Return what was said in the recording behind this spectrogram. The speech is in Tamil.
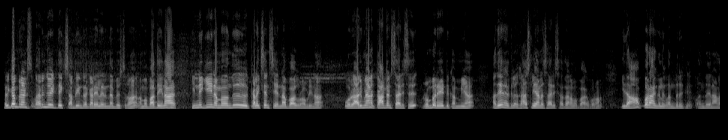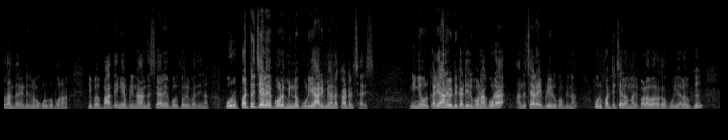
வெல்கம் ஃப்ரெண்ட்ஸ் வருஞ்சோய் டெக்ஸ் அப்படின்ற கடையில் தான் பேசுகிறோம் நம்ம பார்த்தீங்கன்னா இன்றைக்கி நம்ம வந்து கலெக்ஷன்ஸ் என்ன பார்க்குறோம் அப்படின்னா ஒரு அருமையான காட்டன் சாரீஸு ரொம்ப ரேட்டு கம்மியாக அதே நேரத்தில் காஸ்ட்லியான சாரீஸாக தான் நம்ம பார்க்க போகிறோம் இது ஆஃபராக எங்களுக்கு வந்திருக்கு. வந்ததுனால தான் இந்த ரேட்டுக்கு நம்ம கொடுக்க போகிறோம் இப்போ பார்த்தீங்க அப்படின்னா அந்த சேலையை பொறுத்தவரை பார்த்தீங்கன்னா ஒரு பட்டு சேலையை போல் மின்னக்கூடிய அருமையான காட்டன் சாரீஸ் நீங்கள் ஒரு கல்யாண வீட்டு கட்டிட்டு போனால் கூட அந்த சேலை எப்படி இருக்கும் அப்படின்னா ஒரு பட்டு சேலை மாதிரி பளபளக்கக்கூடிய அளவுக்கு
